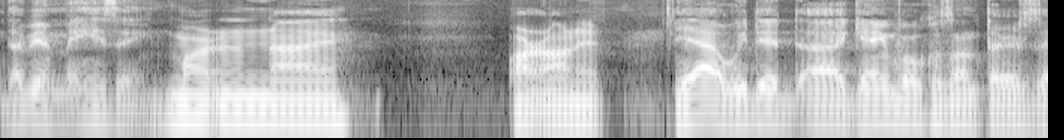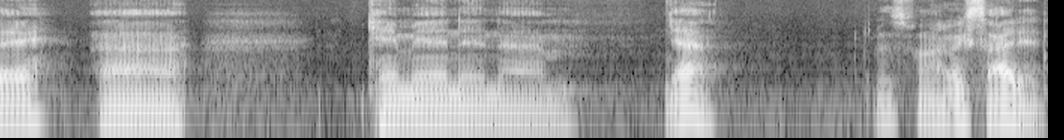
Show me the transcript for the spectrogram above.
That'd be amazing. Martin and I are on it. Yeah, we did uh, gang vocals on Thursday. Uh, came in and um, yeah, It's I'm excited.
